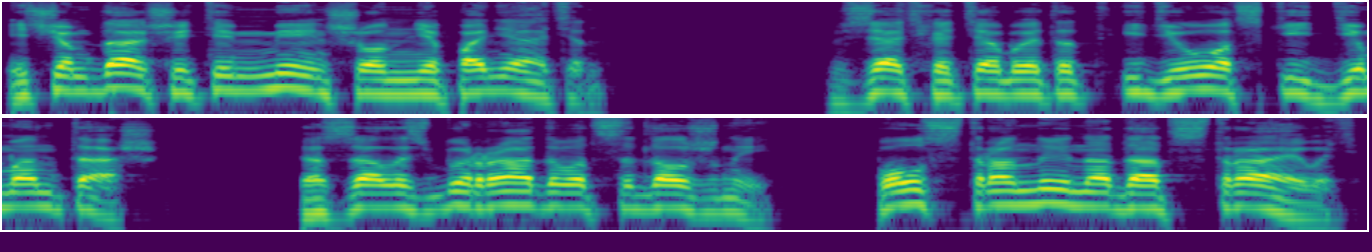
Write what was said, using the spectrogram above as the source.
И чем дальше, тем меньше он мне понятен. Взять хотя бы этот идиотский демонтаж. Казалось бы, радоваться должны. Полстраны надо отстраивать.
